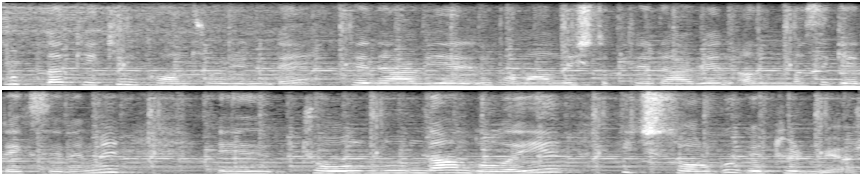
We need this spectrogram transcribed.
Mutlak hekim kontrolünde tedavilerin, tamamlayıcı tıp tedavilerin alınması gereksinimi e, çoğunluğundan dolayı hiç sorgu götürmüyor.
